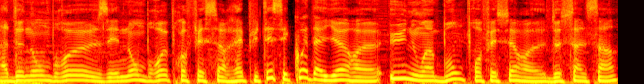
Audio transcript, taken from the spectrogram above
à, de nombreux et nombreux professeurs réputés. C'est quoi d'ailleurs euh, une ou un bon professeur euh, de salsa?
